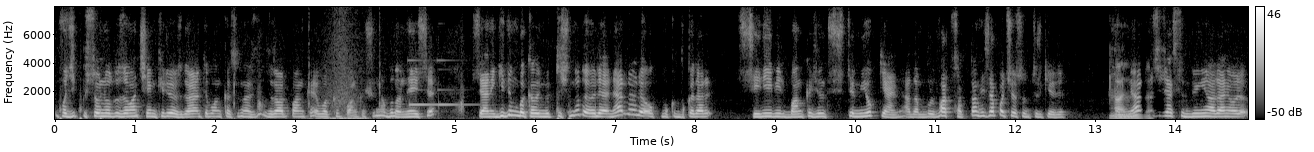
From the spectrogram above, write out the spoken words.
ufacık bir sorun olduğu zaman çemkiriyoruz. Garanti Bankası'na, Ziraat Banka'ya, Vakıf Banka şuna buna neyse. Yani gidin bakalım yurt dışında da öyle nerede öyle bu, bu kadar seri bir bankacılık sistemi yok yani. Adam bu WhatsApp'tan hesap açıyorsun Türkiye'de. Yani ne öyle. yapacaksın dünyada hani öyle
